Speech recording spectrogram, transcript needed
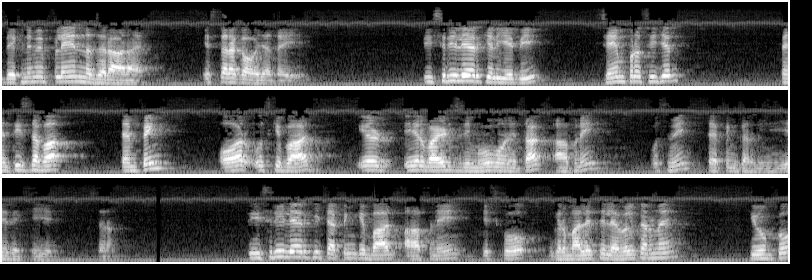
देखने में प्लेन नज़र आ रहा है। इस तरह का हो जाता है ये। तीसरी लेयर के लिए भी सेम प्रोसीजर पैंतीस दफ़ा टैंपिंग और उसके बाद एयर एयर वाइड्स रिमूव होने तक आपने उसमें टैपिंग करनी है। ये देखिए ये इस तरह। तीसरी लेयर की टैपिंग के बाद आपने इसको गरमाले से लेवल करना है क्यूब को,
